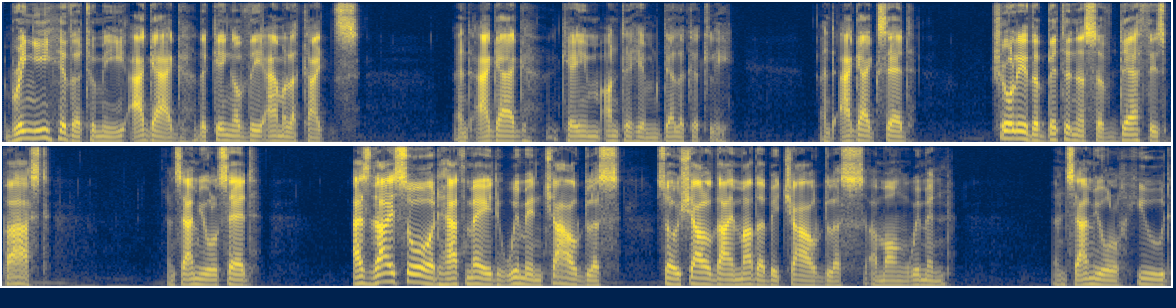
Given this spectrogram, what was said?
Bring ye hither to me Agag, the king of the Amalekites. And Agag came unto him delicately. And Agag said, Surely the bitterness of death is past, and Samuel said, As thy sword hath made women childless, so shall thy mother be childless among women. And Samuel hewed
